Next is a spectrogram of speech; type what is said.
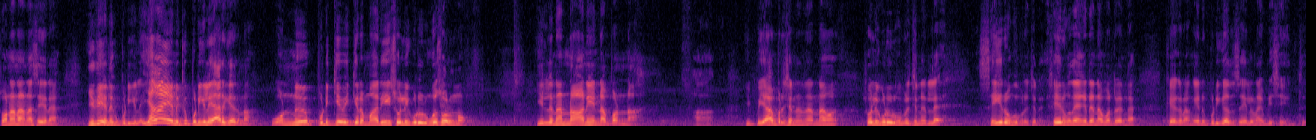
சொன்னால் நான் என்ன செய்கிறேன் இது எனக்கு பிடிக்கல. ஏன் எனக்கு பிடிக்கல? யார் கேட்கணும் ஒன்று பிடிக்க வைக்கிற மாதிரி சொல்லி கொடுக்குறவங்க சொல்லணும். இல்லைன்னா நானே என்ன பண்ணா? ஆ இப்போ ஏன் பிரச்சனை என்னென்னா சொல்லி கொடுக்குறவங்க பிரச்சனை இல்லை. செய்கிறவங்க பிரச்சனை. செய்கிறவங்க தான் என்கிட்ட என்ன பண்ணுறாங்க கேட்குறாங்க எனக்கு பிடிக்காத செயலை நான் எப்படி செய்யுது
